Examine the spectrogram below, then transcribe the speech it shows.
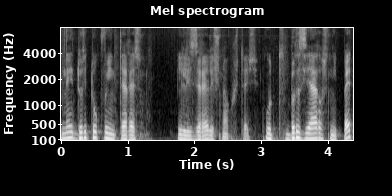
не е дори толкова интересно. Или зрелищно, ако щеш. От Бързи яростни 5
